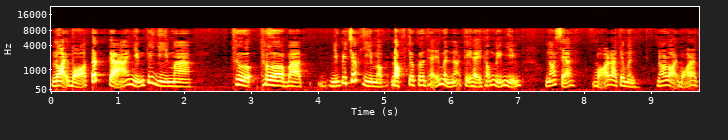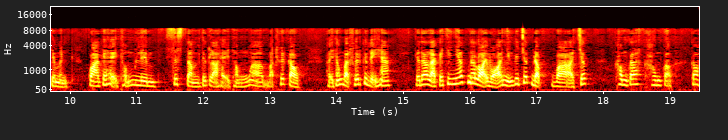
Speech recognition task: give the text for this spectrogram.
loại bỏ tất cả những cái gì mà thừa thừa và những cái chất gì mà độc cho cơ thể mình á, thì hệ thống miễn nhiễm nó sẽ bỏ ra cho mình nó loại bỏ ra cho mình qua cái hệ thống lim system tức là hệ thống uh, bạch huyết cầu hệ thống bạch huyết quý vị ha. Cái đó là cái thứ nhất nó loại bỏ những cái chất độc và chất không có không có, có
